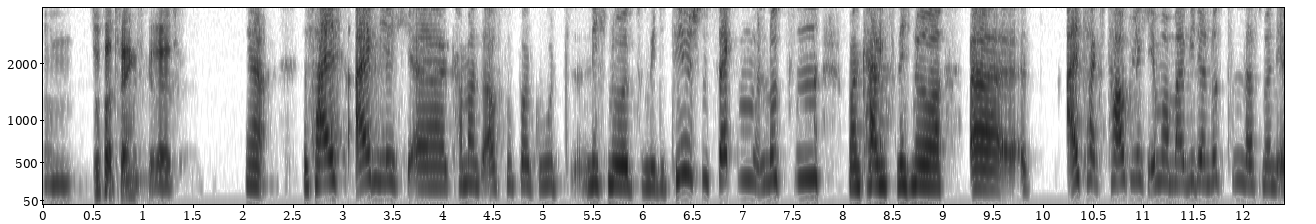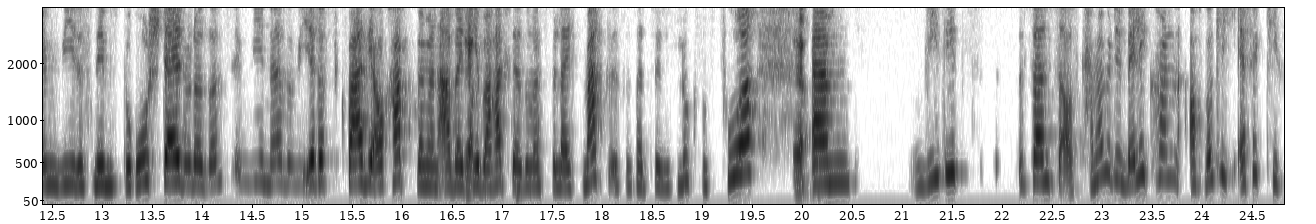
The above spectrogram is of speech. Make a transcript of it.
ein super Trainingsgerät. Ja, das heißt, eigentlich äh, kann man es auch super gut nicht nur zu medizinischen Zwecken nutzen, man kann es nicht nur äh, alltagstauglich immer mal wieder nutzen, dass man irgendwie das neben das Büro stellt oder sonst irgendwie, ne, so wie ihr das quasi auch habt, wenn man einen Arbeitgeber ja. hat, der sowas vielleicht macht, ist es natürlich Luxus pur. Ja. Ähm, wie sieht es sonst aus? Kann man mit dem Bellycon auch wirklich effektiv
